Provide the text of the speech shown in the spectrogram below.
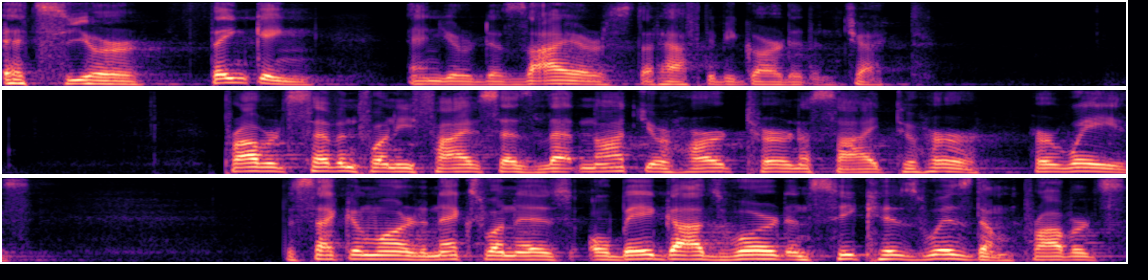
it's your thinking and your desires that have to be guarded and checked. Proverbs 7:25 says, "Let not your heart turn aside to her, her ways." The second one, or the next one is obey God's word and seek his wisdom. Proverbs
